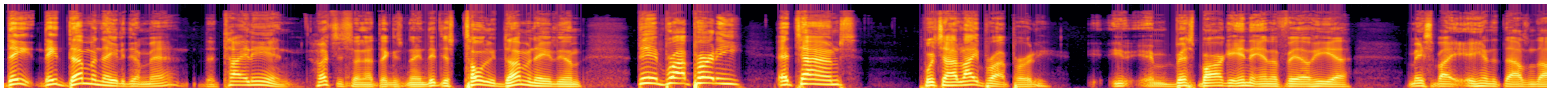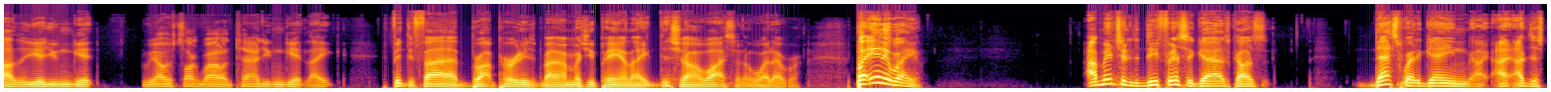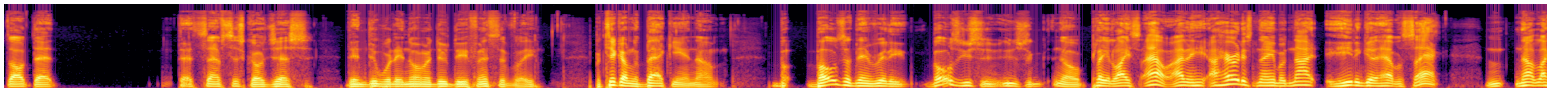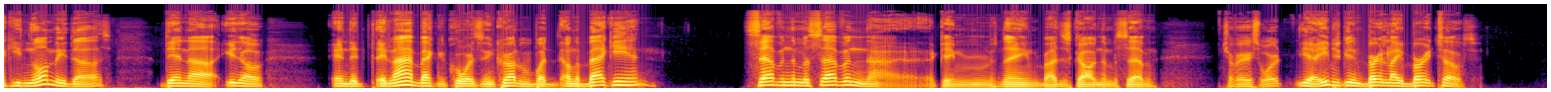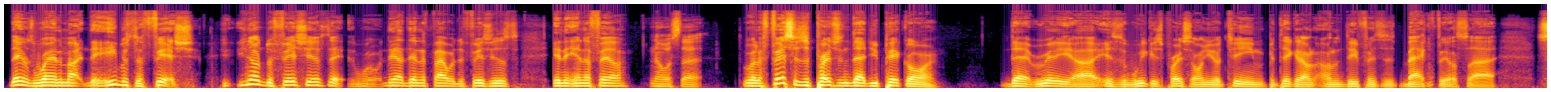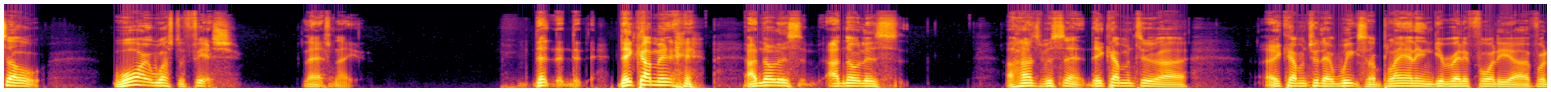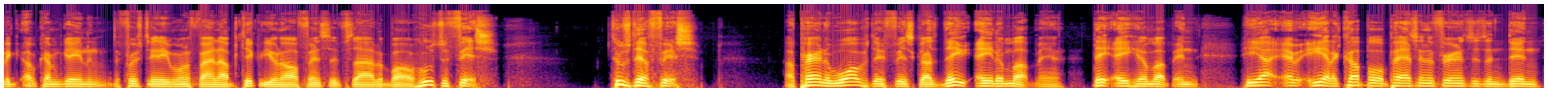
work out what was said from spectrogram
they they dominated them, man. The tight end Hutchinson, I think his name. They just totally dominated them. Then Brock Purdy at times, which I like Brock Purdy, best bargain in the NFL. He uh, makes about eight hundred thousand dollars a year. You can get. We always talk about all the time. You can get like fifty-five Brock Purdy's by how much you paying like Deshaun Watson or whatever. But anyway, I mentioned the defensive guys because that's where the game. I, I just thought that that San Francisco just didn't do what they normally do defensively, particularly on the back end. Now, B- Bosa didn't really. Bosa used to used to you know play lights out. I didn't. I heard his name, but not he didn't get to have a sack, n- not like he normally does. Then uh, you know, and the, the linebacking corps is incredible, but on the back end, seven, number seven. Nah, I can't remember his name, but I just called him number seven. Charvarius Ward. Yeah, he was getting burnt like burnt toast. They was wearing him out. They, he was the fish. You know what the fish is? That they identify with the fish is in the NFL. No, what's that? Well, the fish is a person that you pick on that really uh, is the weakest person on your team, particularly on, on the defense's backfield side. So Ward was the fish last night. That, that- that- they come in. I know this. I know this. A hundred percent. They coming to. Uh, they coming to that week, so planning get ready for the uh, for the upcoming game. The first thing they want to find out, particularly on the offensive side of the ball, who's the fish? Who's their fish? Apparently, Ward was their fish because they ate him up, man. They ate him up, and he he had a couple of pass interferences, and then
